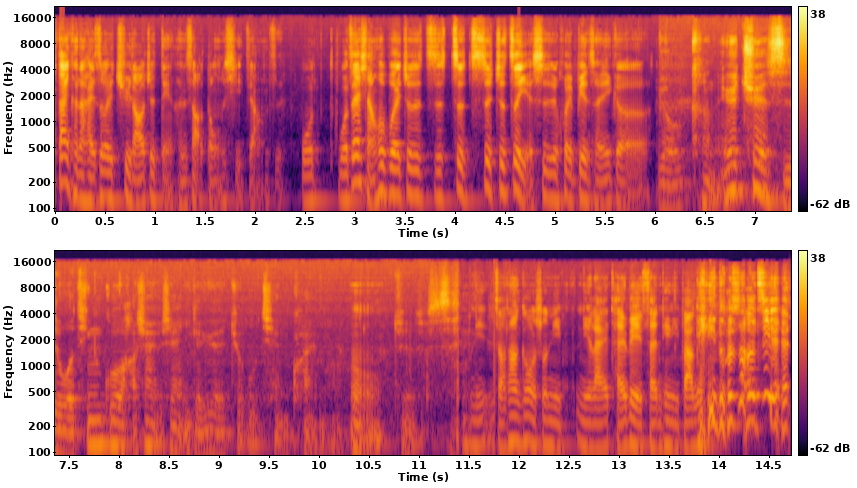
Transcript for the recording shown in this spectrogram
但可能还是会去，然后就点很少东西这样子。我我在想会不会就是这这这就这也是会变成一个有可能，因为确实我听过，好像有些人一个月就五千块嘛，嗯，就是。你早上跟我说你你来台北三天，你爸给你多少钱？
